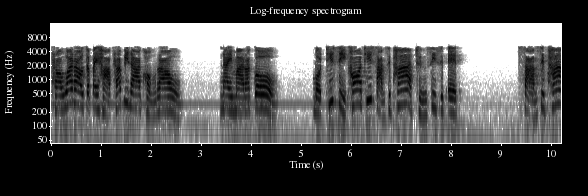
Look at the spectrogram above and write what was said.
เพราะว่าเราจะไปหาพระบิดาของเรา ในมาระโก บทที่สี่ข้อที่สามสิบห้าถึงสี่ สามสิบห้า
